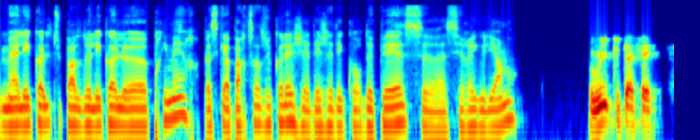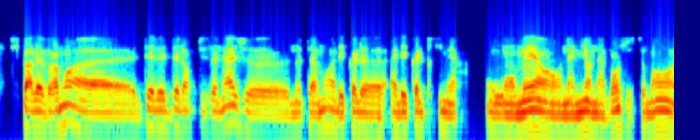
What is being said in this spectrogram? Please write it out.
Mais à l'école, tu parles de l'école euh, primaire? Parce qu'à partir du collège, il y a déjà des cours de PS euh, assez régulièrement. Oui, tout à fait. Je parle vraiment euh, dès, leur plus jeune âge, notamment à l'école à l'école primaire, où on met, on a mis en avant justement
